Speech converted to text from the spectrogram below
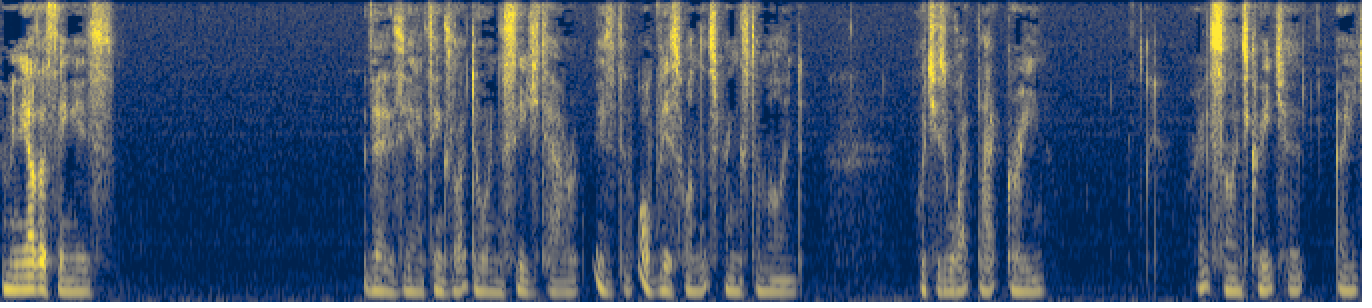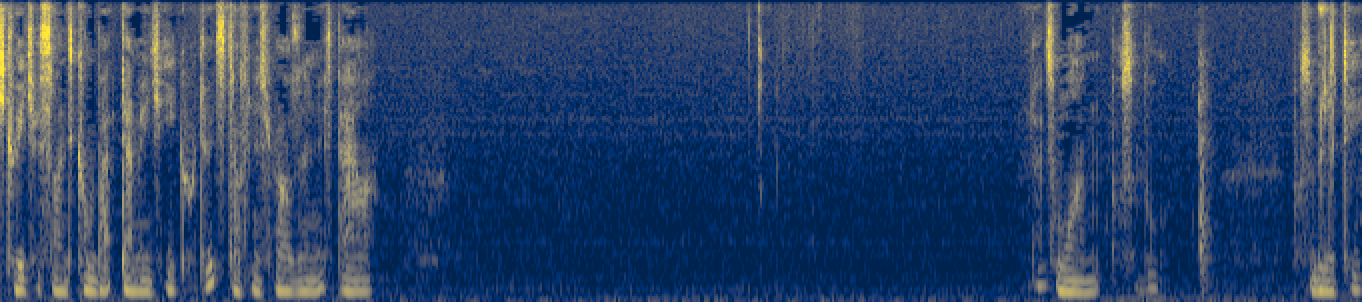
I mean, the other thing is there's, you know, things like Doran the Siege Tower is the obvious one that springs to mind, which is white, black, green, where it assigns creature, each creature assigns combat damage equal to its toughness rather than its power. That's one possible possibility.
